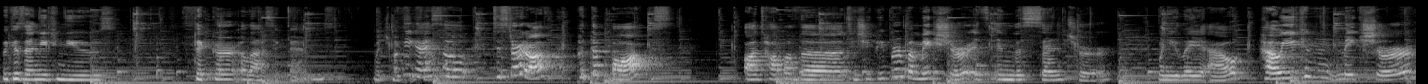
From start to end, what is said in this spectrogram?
because then you can use thicker elastic bands. Which okay guys, so to start off, put the box on top of the tissue paper, but make sure it's in the center when you lay it out. How you can make sure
